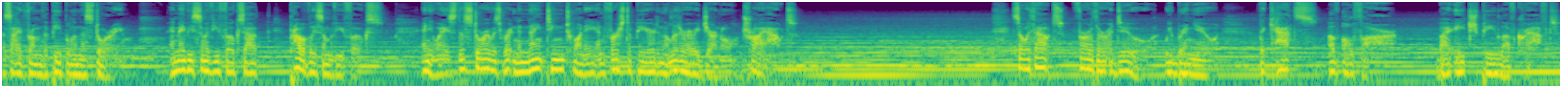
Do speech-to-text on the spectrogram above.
Aside from the people in the story. And maybe some of you folks out, probably some of you folks. Anyways, this story was written in 1920 and first appeared in the literary journal Tryout. So without further ado, we bring you The Cats of Ulthar by H.P. Lovecraft.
